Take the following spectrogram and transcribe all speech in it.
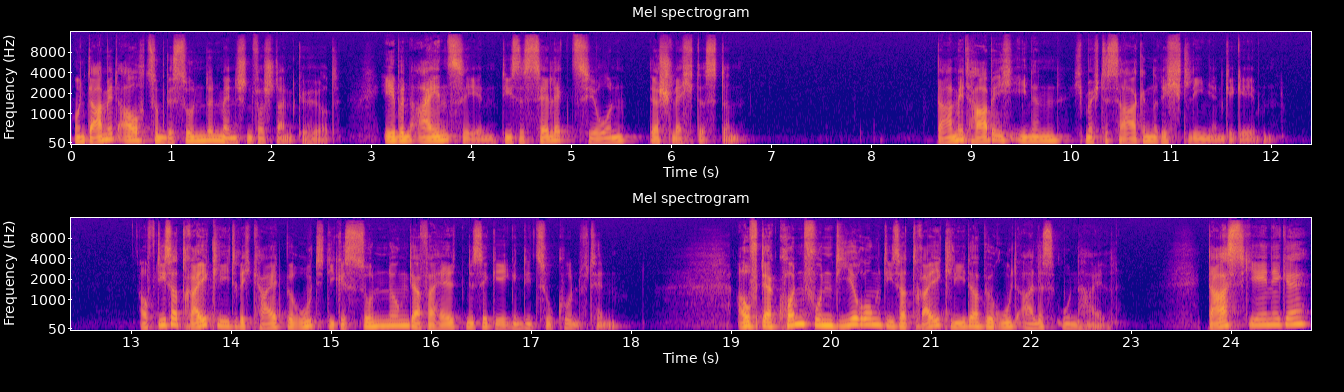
und damit auch zum gesunden Menschenverstand gehört. Eben einsehen, diese Selektion der Schlechtesten. Damit habe ich Ihnen, ich möchte sagen, Richtlinien gegeben. Auf dieser Dreigliedrigkeit beruht die Gesundung der Verhältnisse gegen die Zukunft hin. Auf der Konfundierung dieser drei Glieder beruht alles Unheil. Dasjenige,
